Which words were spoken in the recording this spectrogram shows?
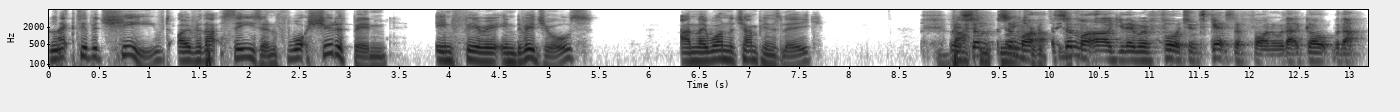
collective achieved over that season for what should have been inferior individuals, and they won the Champions League. I mean, some some might some might argue they were fortunate to get to the final with that goal with that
